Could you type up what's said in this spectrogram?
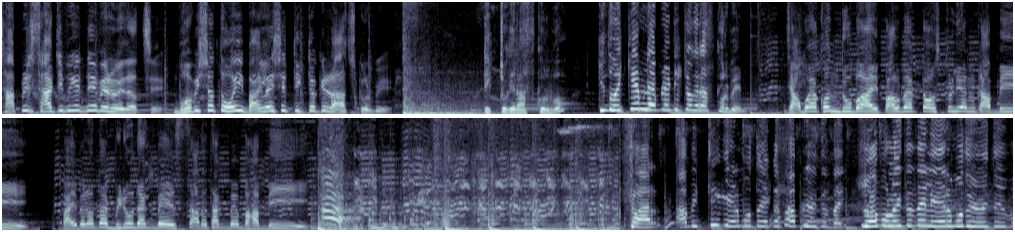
ছাত্রীর সার্টিফিকেট নিয়ে বের হয়ে যাচ্ছে। ভবিষ্যতে ওই বাংলাদেশের টিকটকে রাজ করবে। টিকটকে রাজ করব? কিন্তু ওই কেমনে আপনি টিকটকে রাজ করবেন? যাব এখন দুবাই পালবো একটা অস্ট্রেলিয়ান গাবি। ভাই বেড়াতে ভিডিও দেখবে সাথে থাকবে ভাবি। স্যার আমি ঠিক এর মতো একটা সাপ্লি হইতে চাই। সফল হইতে চাইলে এর মতোই হইতে হইব।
